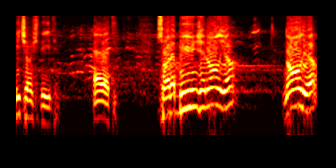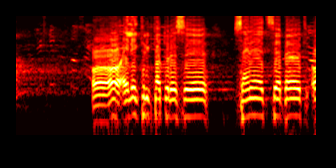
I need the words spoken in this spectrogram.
Hiç hoş değil. Evet. Sonra büyüyünce ne oluyor? Ne oluyor? Oo elektrik faturası, senet, sepet, o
